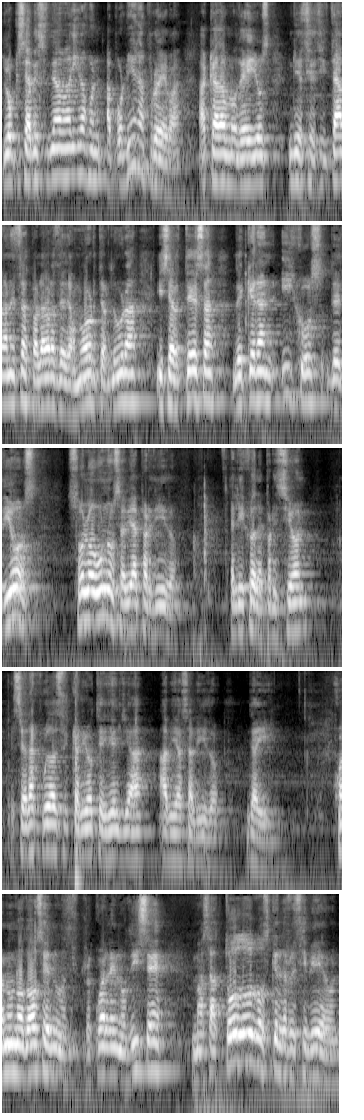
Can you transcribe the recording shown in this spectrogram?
lo que se avecinaba iba a poner a prueba a cada uno de ellos, necesitaban estas palabras de amor, ternura y certeza de que eran hijos de Dios, solo uno se había perdido, el hijo de prisión, ese era Judas Iscariote y él ya había salido de ahí. Juan 1.12 nos recuerda y nos dice, mas a todos los que le recibieron,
